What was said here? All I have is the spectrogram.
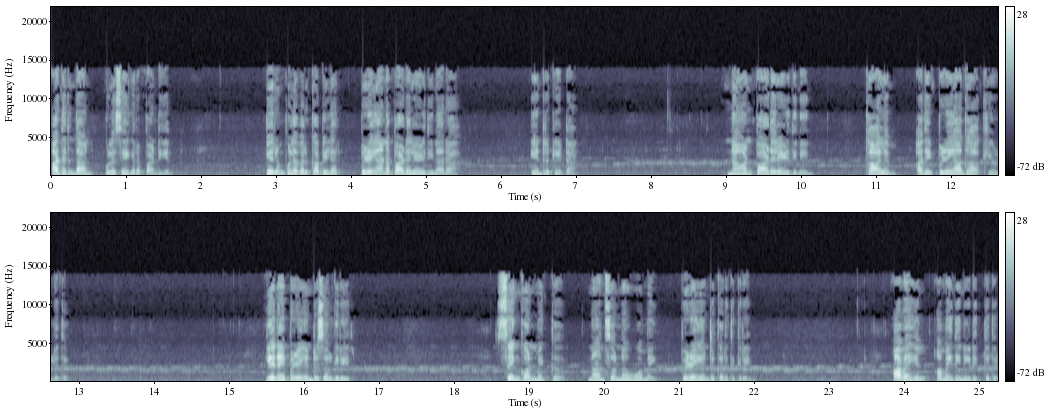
அதிர்ந்தான் குலசேகர பாண்டியன். பெரும்புலவர் கபிலர் பிழையான பாடல் எழுதினாரா? என்று கேட்டான். நான் பாடல் எழுதினேன். காலம் அதை பிழையாக ஆக்கியுள்ளது. எதை பிழை என்று சொல்கிறீர்? செங்கோன்மைக்கு நான் சொன்ன உவமை பிழை என்று கருதுகிறேன். அவையில் அமைதி நீடித்தது.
